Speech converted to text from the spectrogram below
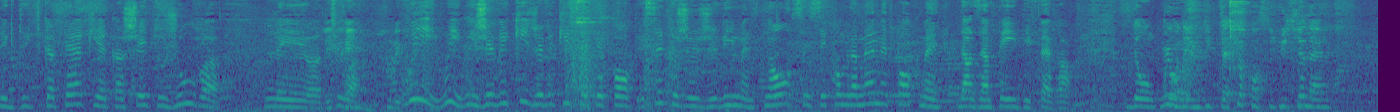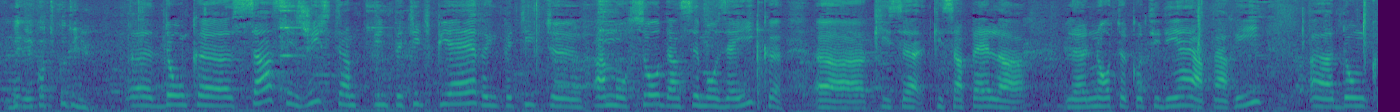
le dictateur qui a caché toujours euh, les, euh, Oui, oui, oui, j'ai vécu, j'ai vécu cette époque. Et ce que je, vis maintenant, c'est comme la même époque, mais dans un pays différent. Donc, oui, on est une dictature constitutionnelle. Mais continue. Euh, donc euh, ça, c'est juste une petite pierre, une petite, euh, un morceau dans ce mosaïque qui, qui s'appelle le Notre quotidien à Paris. donc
